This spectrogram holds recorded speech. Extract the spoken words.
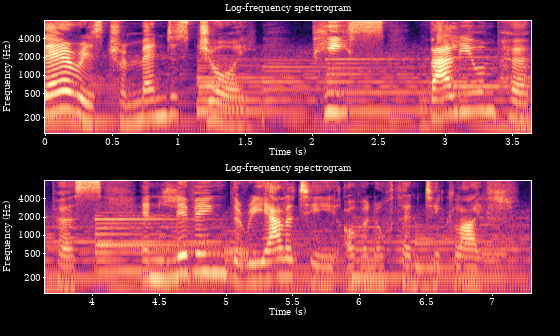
There is tremendous joy, peace, value, and purpose in living the reality of an authentic life.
